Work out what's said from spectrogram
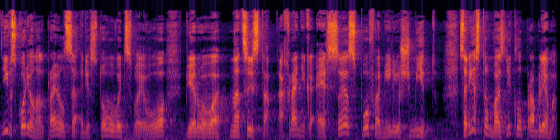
и вскоре он отправился арестовывать своего первого нациста, охранника СС по фамилии Шмидт. С арестом возникла проблема.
